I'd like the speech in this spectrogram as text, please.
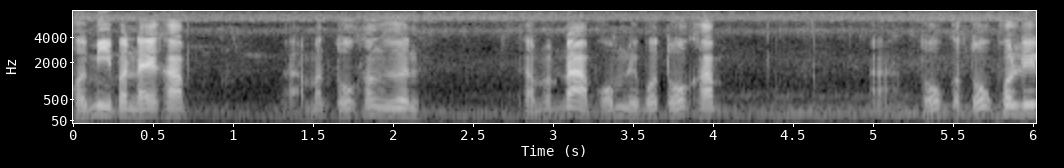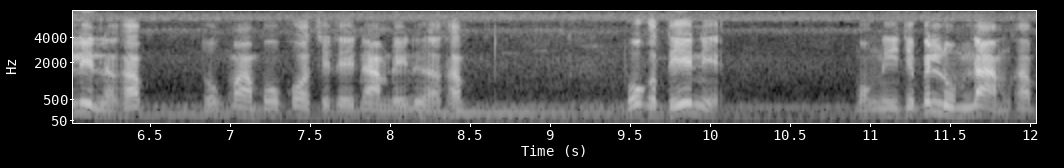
ข่อยมีปันไดครับมันตกทั้งอื่นสำหรับหน้าผมนี่โบตกครับตกกับตกพลิลินแหละครับตกมาโบพ่อจะได้น้ำได้เนื้อครับปกตินี่มองนี้จะเป็นหลุมน้ำครับ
